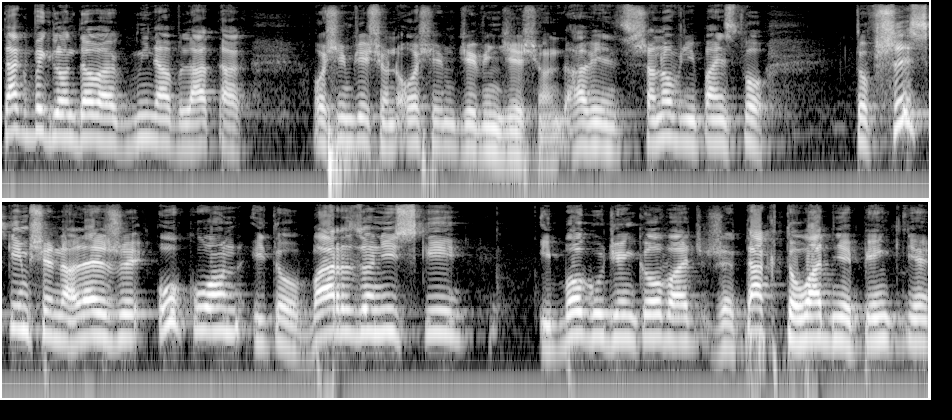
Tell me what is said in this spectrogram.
Tak wyglądała gmina w latach 88-90. A więc, szanowni państwo, to wszystkim się należy ukłon i to bardzo niski i Bogu dziękować, że tak to ładnie, pięknie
